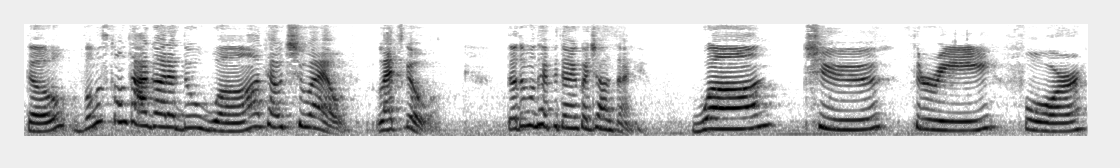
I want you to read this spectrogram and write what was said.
Então, vamos contar agora do 1 até o 12. Let's go. Todo mundo aí com a tia Rosane. 1, 2, 3, 4,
